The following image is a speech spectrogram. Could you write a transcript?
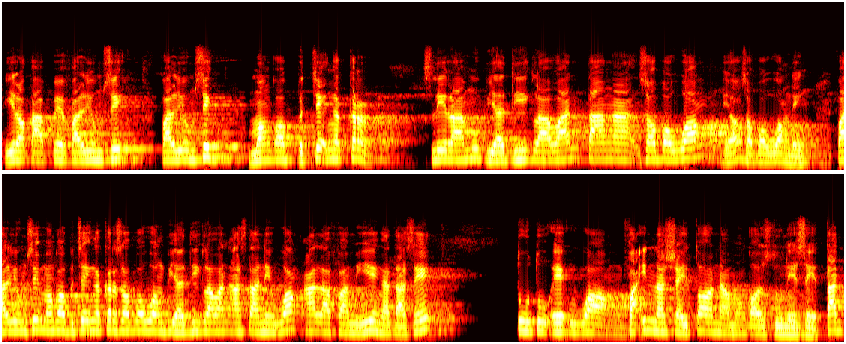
ira kabeh falyumsik falyumsik mongko becik ngeker sliramu biadi kelawan tanga sapa wong ya sapa wong ning falyumsik mongko becik ngeker sapa wong biadi kelawan astane wong ala fami ngatasé tutuke wong. Fa inna syaitana mongko stune setan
